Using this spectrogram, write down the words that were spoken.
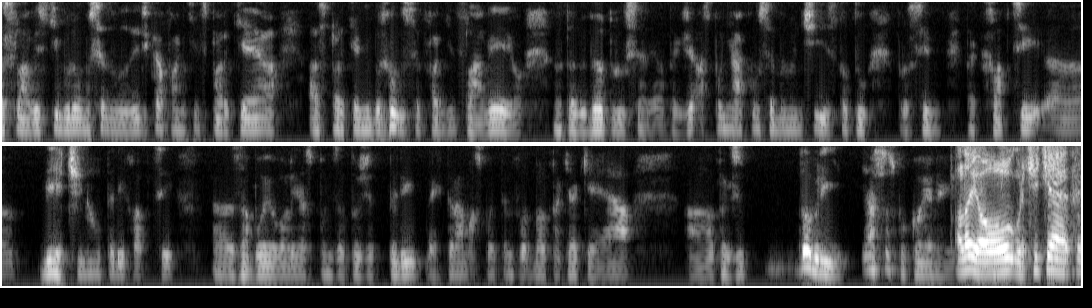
slávisti budou muset vozíčka fantit Spartě a, a Spartěni budou muset fandit Slávy, jo. No to by byl průser, jo. Takže aspoň nějakou sebe menší jistotu, prosím, tak chlapci většinou tedy chlapci eh, zabojovali aspoň za to, že tedy nechte nám aspoň ten fotbal tak, jak je a, a takže dobrý, já jsem spokojený. Ale jo, se, určitě. To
